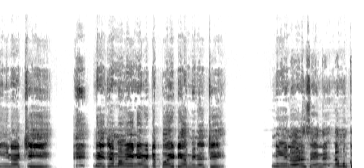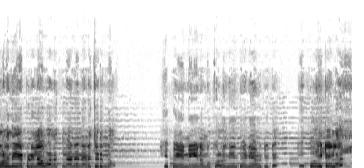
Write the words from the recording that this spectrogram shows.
மீனாட்சி. நிஜமாவே என்னை விட்டு போயிட்டியா மீனாட்சி? நீ நானும் சேர்ந்து நம்ம குழந்தைய எப்படிலாம் வளர்க்கலாம்னு நினைச்சிருந்தோம். இப்ப என்னையும் நம்ம குழந்தைய தனியா விட்டுட்டு நீ போயிட்டேல?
